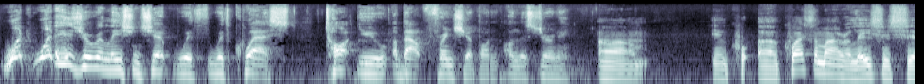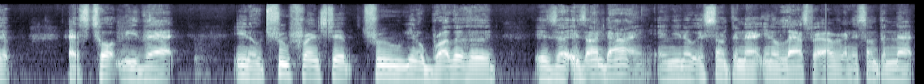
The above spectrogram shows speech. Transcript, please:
What what has your relationship with with Quest taught you about friendship on on this journey? in qu- uh, question my relationship has taught me that you know true friendship true you know brotherhood is uh, is undying and you know it's something that you know lasts forever and it's something that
